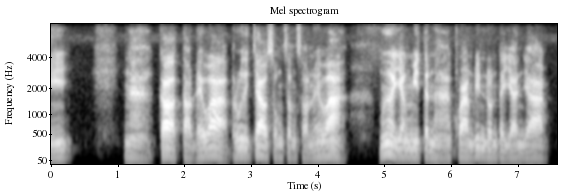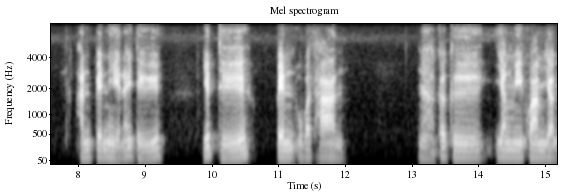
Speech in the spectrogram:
นี้นะก็ตอบได้ว่าพระพุทธเจ้าทรงสั่งสอนไว้ว่า เมื่อยังมีตัณหาความดิ้นรนทยานอยาก อันเป็นเหตุให้ถือ ยึดถือเป็นอุปทาน นะก็คือยังมีความอยาก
